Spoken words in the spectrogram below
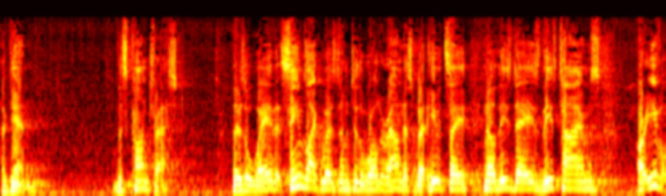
Again, this contrast. There's a way that seems like wisdom to the world around us, but he would say, no, these days, these times are evil.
